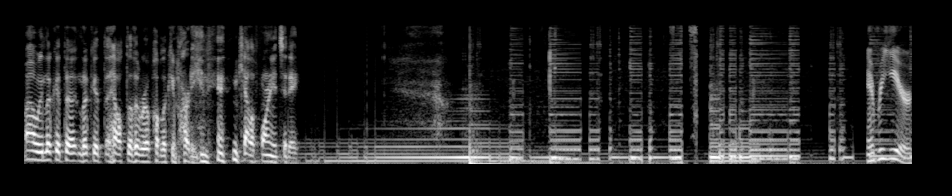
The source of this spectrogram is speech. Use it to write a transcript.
Well, we look at the look at the health of the Republican Party in, in California today. Year,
